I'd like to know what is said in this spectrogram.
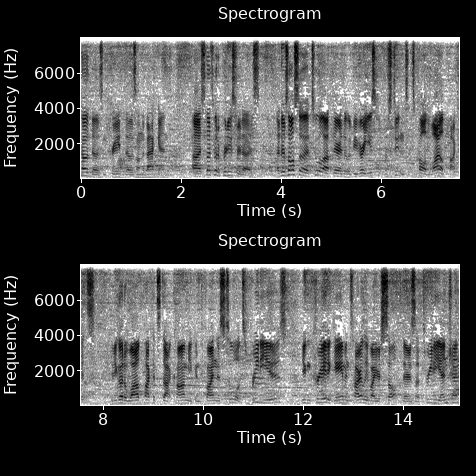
code those and create those on the back end. Uh, so that's what a producer does. Uh, there's also a tool out there that would be very useful for students. It's called Wild Pockets. If you go to wildpockets.com, you can find this tool. It's free to use. You can create a game entirely by yourself. There's a 3D engine.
